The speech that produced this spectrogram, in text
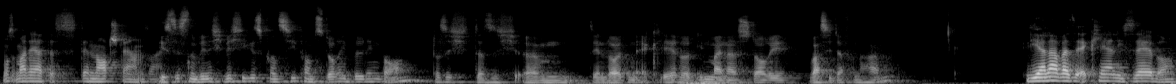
muss immer der, das, der Nordstern sein. Ist es ein wenig wichtiges Prinzip vom Storybuilding bauen, dass ich, dass ich ähm, den Leuten erkläre in meiner Story, was sie davon haben? Idealerweise erklären es selber.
